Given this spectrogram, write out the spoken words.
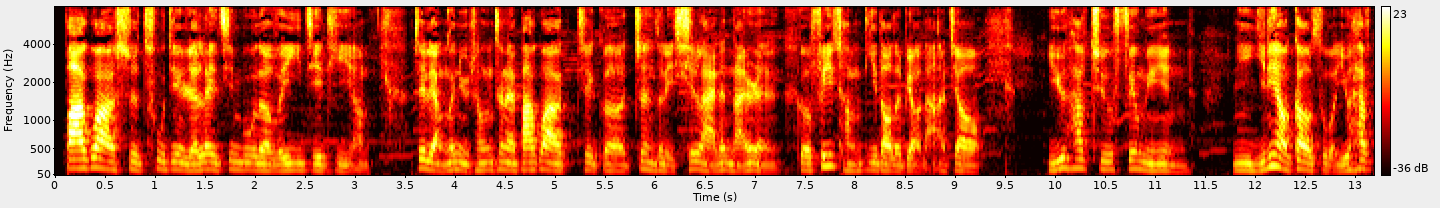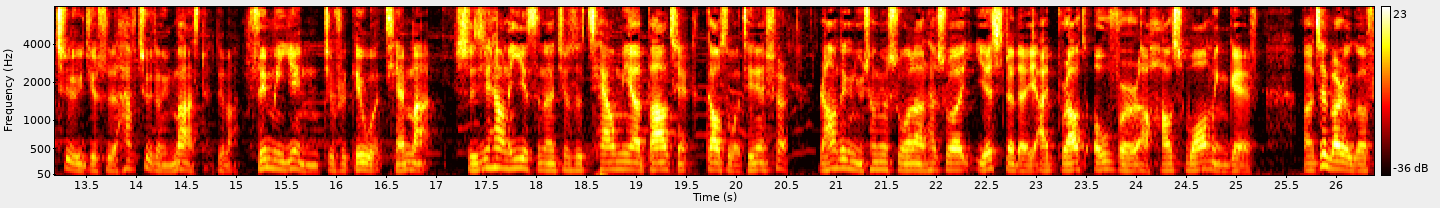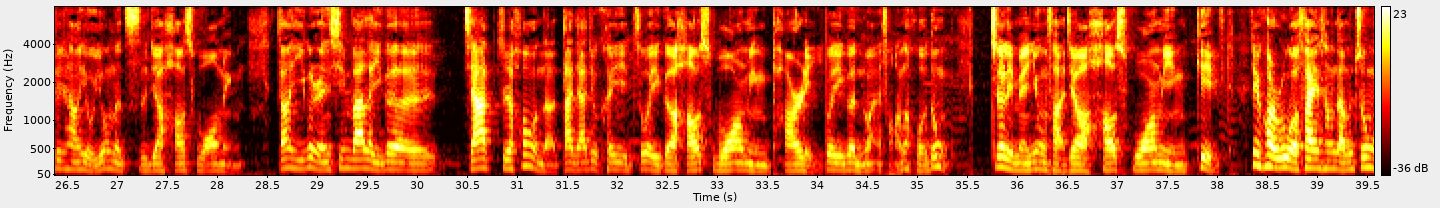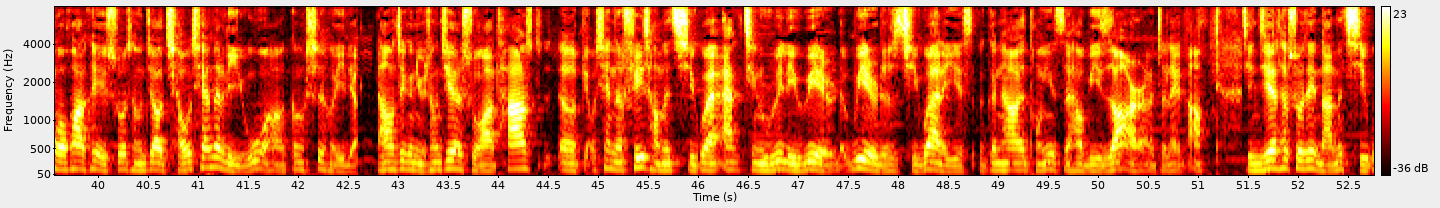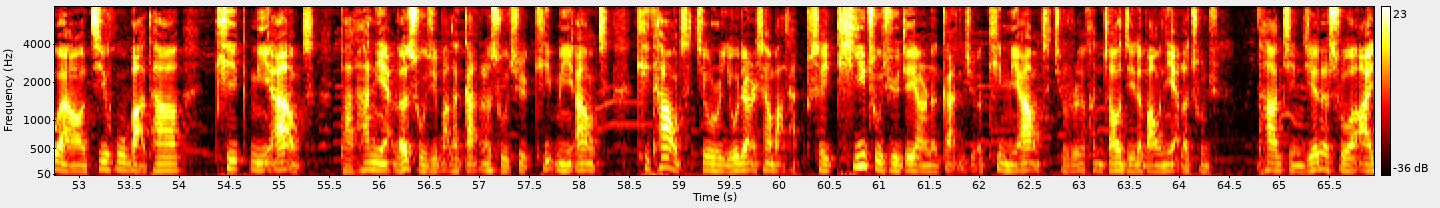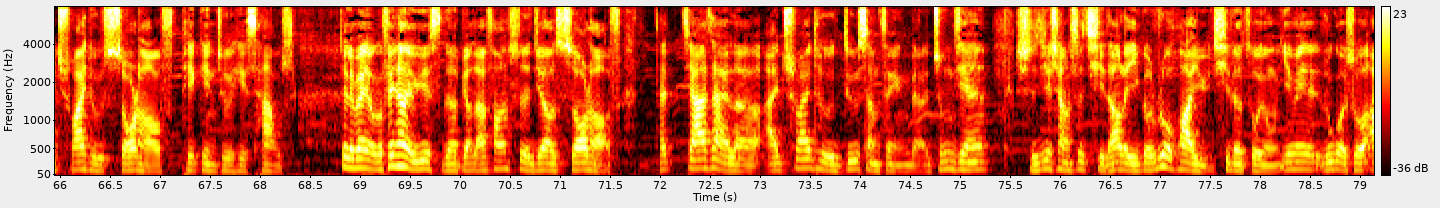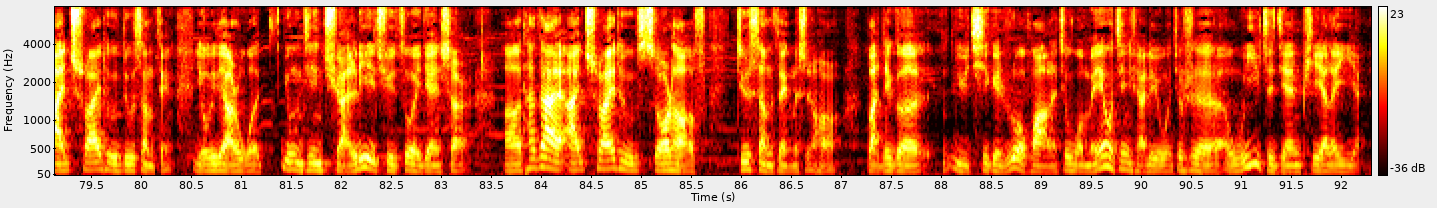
八卦是促进人类进步的唯一阶梯啊！ 这两个女生正在八卦这个镇子里新来的男人，个非常地道的表达叫 “You have to fill me in”。你一定要告诉我，you have to 就是 have to 等于 must，对吧？fill me in 就是给我填满。实际上的意思呢，就是 tell me about it，告诉我这件事儿。然后这个女生就说了，她说 Yesterday I brought over a housewarming gift。啊，这边有个非常有用的词叫 housewarming。当一个人新搬了一个家之后呢，大家就可以做一个 housewarming party，做一个暖房的活动。这里面用法叫 housewarming gift。这块如果翻译成咱们中国话，可以说成叫乔迁的礼物啊，更适合一点。然后这个女生接着说啊，她呃表现的非常的奇怪，acting really weird，weird 是奇怪的意思，跟她同义词还有 bizarre 啊之类的啊。紧接着她说这男的奇怪啊，几乎把她 kick me out，把他撵了出去，把他赶了出去。kick me out，kick out 就是有点像把他谁踢出去这样的感觉。kick me out 就是很着急的把我撵了出去。他紧接着说：“I try to sort of peek into his house。”这里边有个非常有意思的表达方式，叫 sort of，它加在了 “I try to do something” 的中间，实际上是起到了一个弱化语气的作用。因为如果说 “I try to do something”，有一点我用尽全力去做一件事儿。啊，他在 I try to sort of do something 的时候，把这个语气给弱化了。就我没有尽全力，我就是无意之间瞥了一眼。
